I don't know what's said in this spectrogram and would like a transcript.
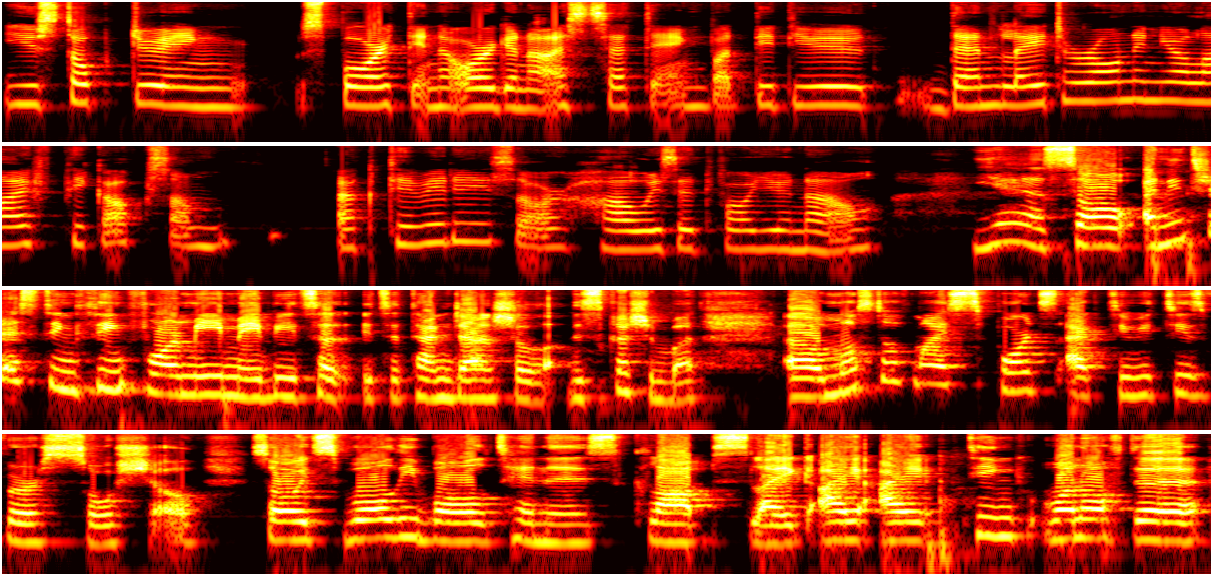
you stopped doing sport in an organized setting, but did you then later on in your life pick up some activities or how is it for you now? Yeah, so an interesting thing for me, maybe it's a it's a tangential discussion, but uh, most of my sports activities were social. So it's volleyball, tennis, clubs. Like I I think one of the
